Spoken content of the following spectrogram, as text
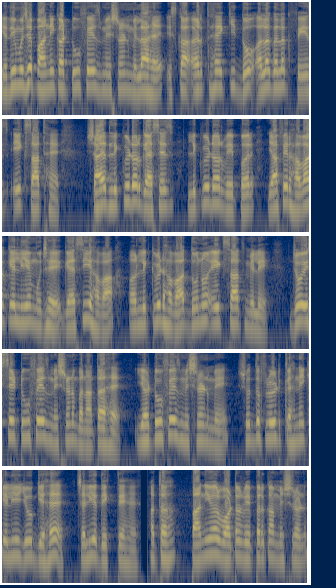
यदि मुझे पानी का टू फ़ेज़ मिश्रण मिला है, इसका अर्थ है कि दो अलग अलग फ़ेज़ एक साथ हैं। शायद लिक्विड और गैसेज लिक्विड और वेपर या फिर हवा के लिए मुझे गैसीय हवा और लिक्विड हवा दोनों एक साथ मिले, जो इसे टू फ़ेज़ मिश्रण बनाता है। यह टू फ़ेज़ मिश्रण में शुद्ध फ्लूइड कहने के लिए योग्य है? चलिए देखते हैं। अतः, पानी और वाटर वेपर का मिश्रण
